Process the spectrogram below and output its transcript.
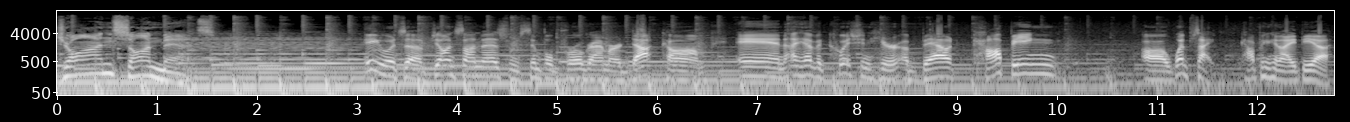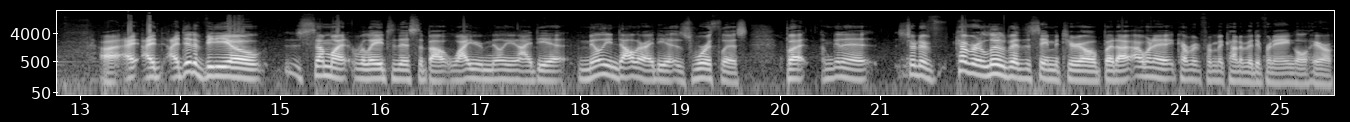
John Sonmez. Hey, what's up? John Sonmez from SimpleProgrammer.com, and I have a question here about copying a website, copying an idea. Uh, I, I, I did a video somewhat related to this about why your million idea, million dollar idea is worthless, but I'm gonna sort of cover a little bit of the same material, but I, I want to cover it from a kind of a different angle here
